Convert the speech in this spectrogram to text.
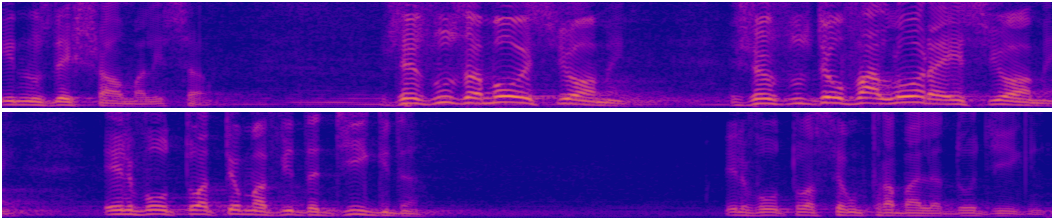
e nos deixar uma lição. Jesus amou esse homem Jesus deu valor a esse homem. Ele voltou a ter uma vida digna. Ele voltou a ser um trabalhador digno.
